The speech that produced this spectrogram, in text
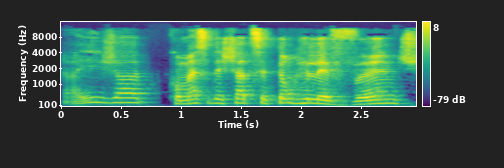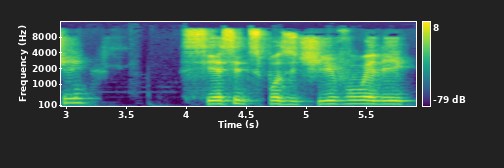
aí já começa a deixar de ser tão relevante se esse dispositivo ele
